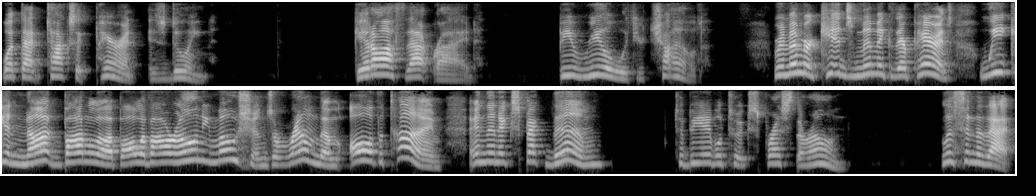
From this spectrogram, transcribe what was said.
what that toxic parent is doing. Get off that ride. Be real with your child. Remember, kids mimic their parents. We cannot bottle up all of our own emotions around them all the time and then expect them to be able to express their own. Listen to that.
